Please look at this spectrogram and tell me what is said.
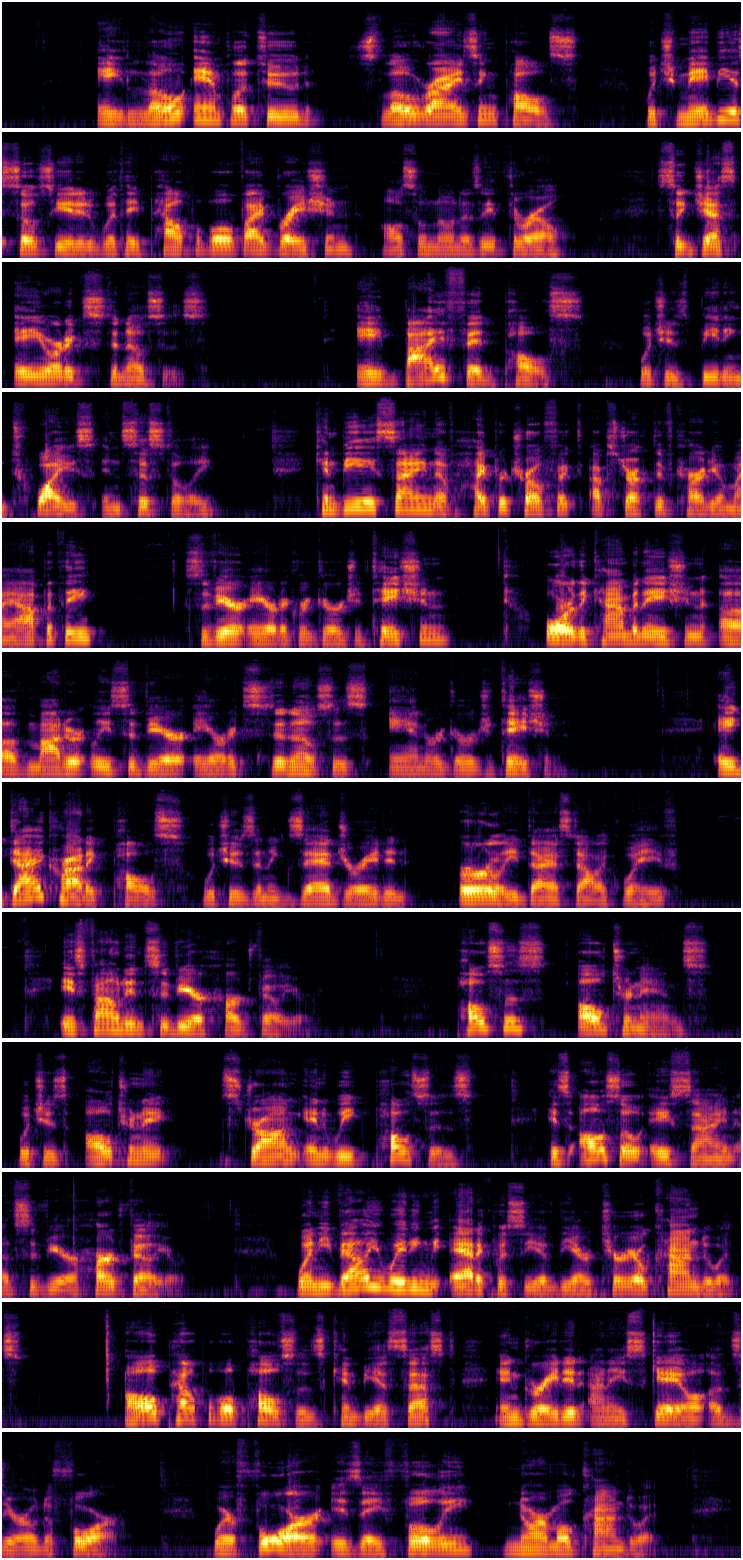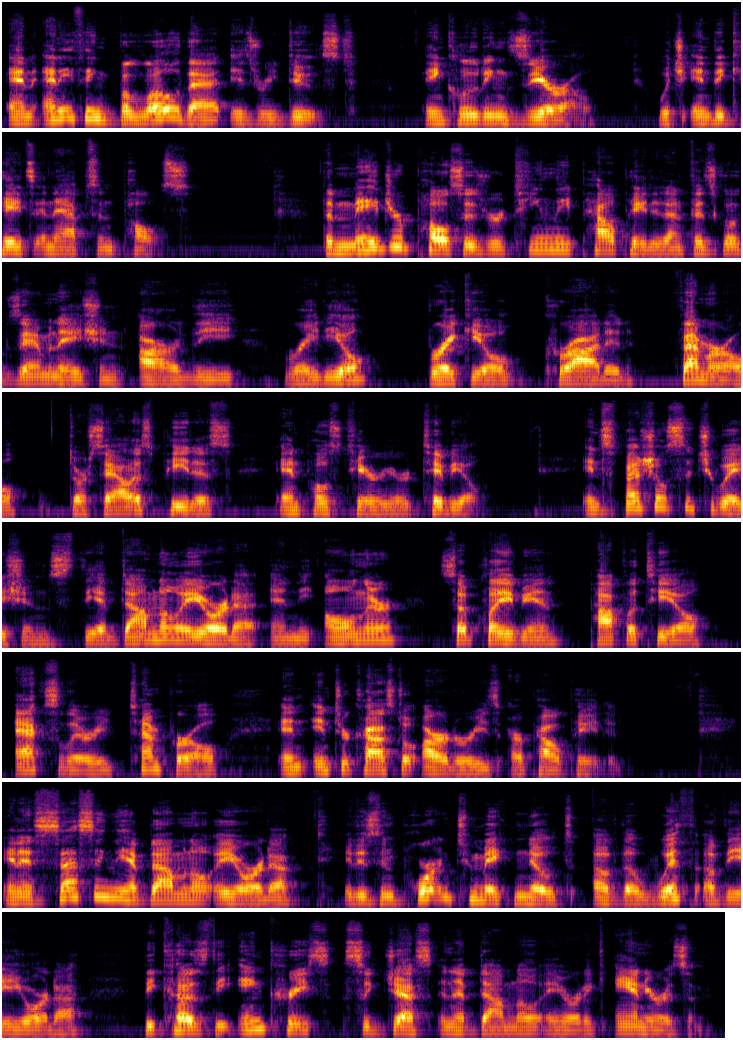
A low amplitude, slow rising pulse, which may be associated with a palpable vibration, also known as a thrill, suggests aortic stenosis. A bifid pulse, which is beating twice in systole, can be a sign of hypertrophic obstructive cardiomyopathy, severe aortic regurgitation, or the combination of moderately severe aortic stenosis and regurgitation. A dicrotic pulse, which is an exaggerated early diastolic wave, is found in severe heart failure. Pulsus alternans, which is alternate strong and weak pulses, is also a sign of severe heart failure. When evaluating the adequacy of the arterial conduits, all palpable pulses can be assessed and graded on a scale of 0 to 4, where 4 is a fully normal conduit, and anything below that is reduced, including 0, which indicates an absent pulse. The major pulses routinely palpated on physical examination are the radial, brachial, carotid, femoral, dorsalis pedis, and posterior tibial. In special situations, the abdominal aorta and the ulnar, subclavian, popliteal, axillary, temporal, and intercostal arteries are palpated. In assessing the abdominal aorta, it is important to make note of the width of the aorta because the increase suggests an abdominal aortic aneurysm.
